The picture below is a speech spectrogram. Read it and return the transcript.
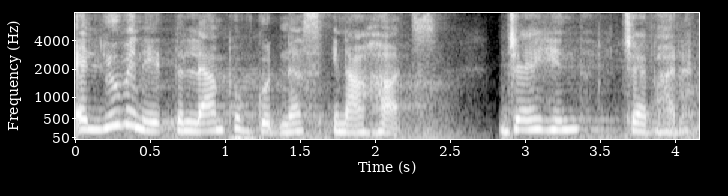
Illuminate the lamp of goodness in our hearts. Jai Hind, Jai Bharat.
